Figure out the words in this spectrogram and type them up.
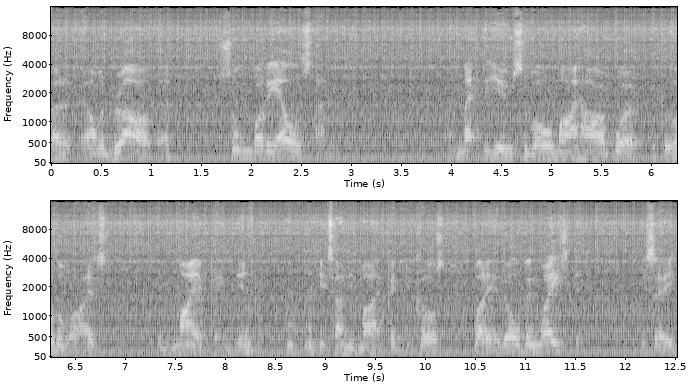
I, I would rather somebody else had it and make the use of all my hard work because otherwise, in my opinion, it's only my opinion of course, well it had all been wasted, you see.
